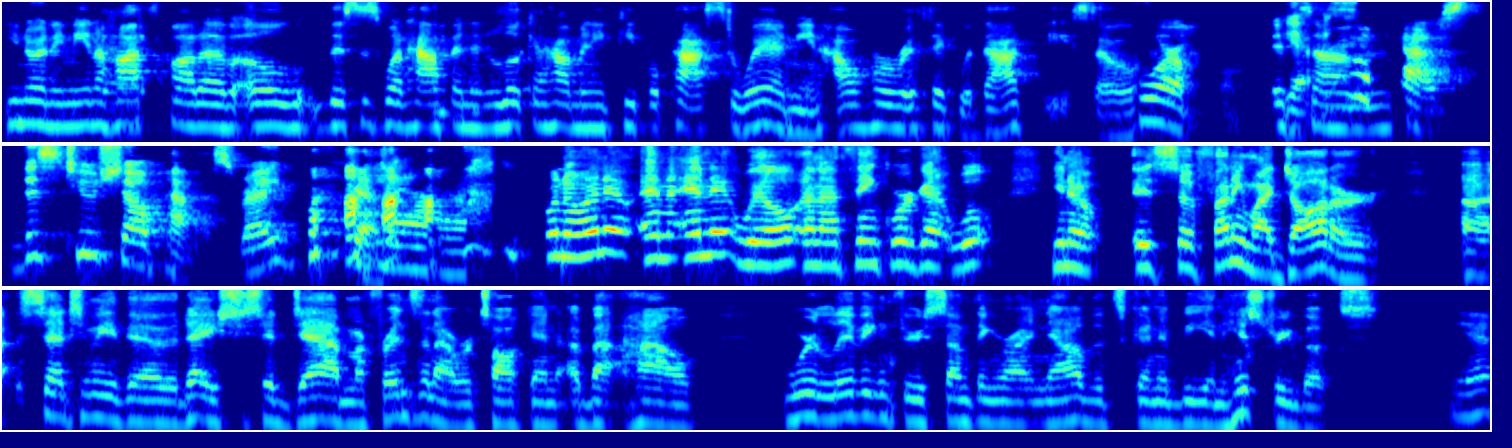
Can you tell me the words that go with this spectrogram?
you know what i mean a hot spot of oh this is what happened and look at how many people passed away i mean how horrific would that be so horrible it's yes. um pass. this too shall pass right yeah. well no and it, and, and it will and i think we're gonna well you know it's so funny my daughter uh, said to me the other day she said dad my friends and i were talking about how we're living through something right now that's going to be in history books yeah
